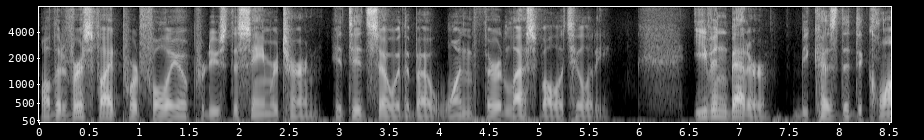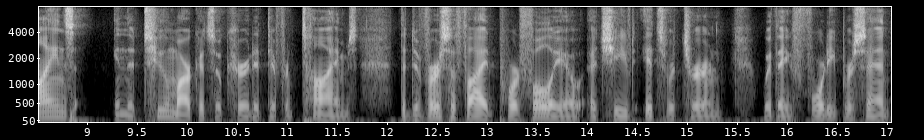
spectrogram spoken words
While the diversified portfolio produced the same return, it did so with about one third less volatility. Even better, because the declines in the two markets occurred at different times, the diversified portfolio achieved its return with a 40%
